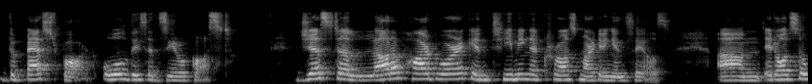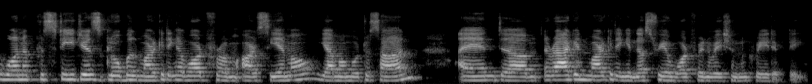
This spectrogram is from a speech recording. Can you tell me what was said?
the best part, all this at zero cost. Just a lot of hard work and teaming across marketing and sales. Um, it also won a prestigious Global Marketing Award from our CMO, Yamamoto san, and um, Aragon Marketing Industry Award for Innovation and Creativity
